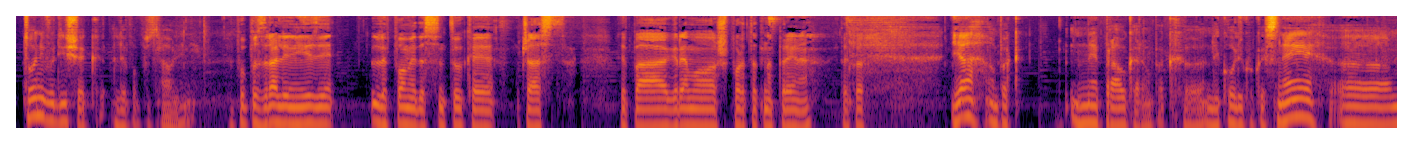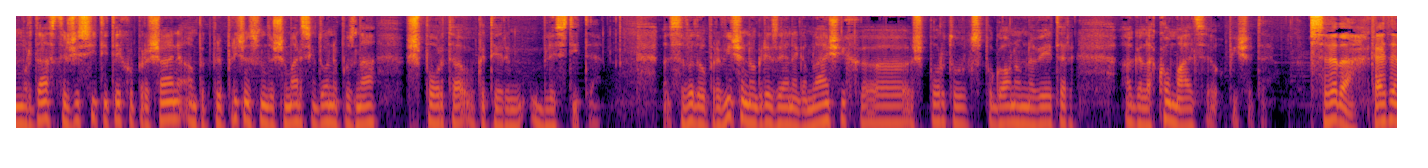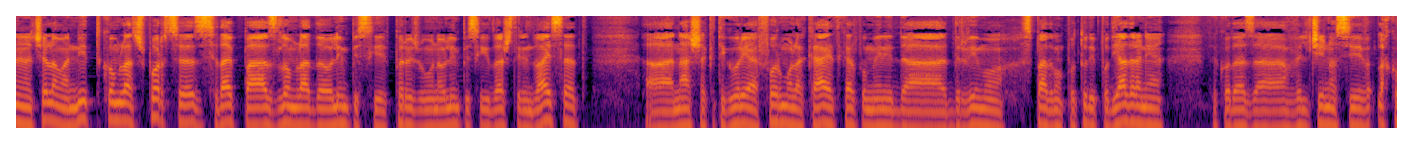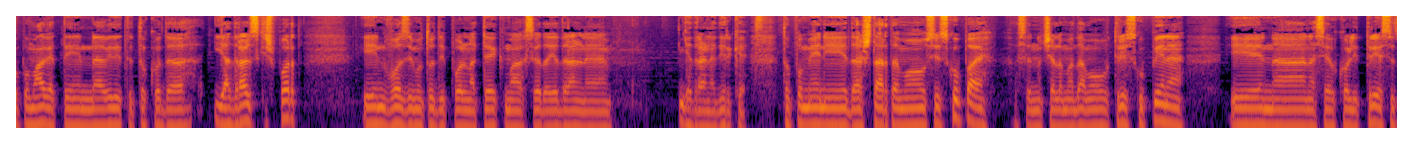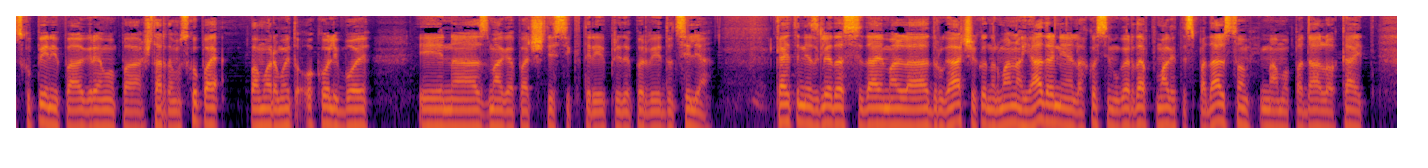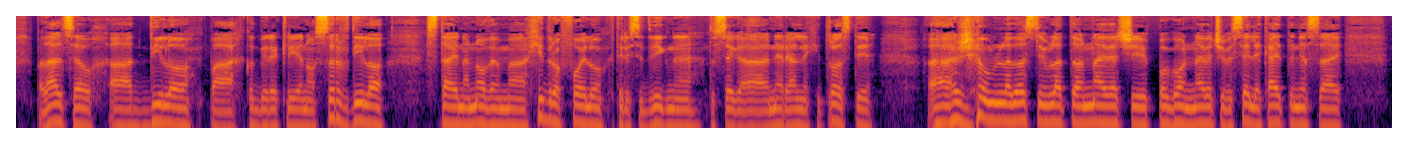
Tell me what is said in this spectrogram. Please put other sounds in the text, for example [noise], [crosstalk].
Toni Vodišek, lepo pozdravljeni. Lepo pozdravljeni, Jezi. Lepo mi je, da sem tukaj, čast. Zdaj pa gremo športati naprej. Ja, ampak ne pravkar, ampak eh, nekoliko kasneje. Uh, morda ste že siti teh vprašanj, ampak prepričan sem, da še marsikdo ne pozna športa, v katerem blestite. Seveda upravičeno gre za enega mlajših uh, športov s pogonom na veter, a ga lahko malce opišete. Seveda, kaj te je načeloma ni tako mlad šport, sedaj pa zelo mlad olimpijski, prvič bomo na olimpijskih 2024 naša kategorija je Formula Kite, kar pomeni, da drvimo, spadamo pod tudi pod jadranje, tako da za veličino si lahko pomagate in vidite to kot jadralski šport in vozimo tudi pol na tekmah, seveda jadralne, jadralne dirke. To pomeni, da štartamo vsi skupaj, se načeloma damo v tri skupine in a, nas je okoli 30 skupini, pa gremo pa štartamo skupaj, pa moramo iti okoli boj in a, zmaga pač tisti, ki pride prvi do cilja. Kajtenje zgleda sedaj malo drugače kot normalno jadranje, lahko si mu grda pomagate s padalstvom, imamo padalo kajt padalcev, a dilo pa, kot bi rekli, eno surf dilo, sedaj na novem hidrofoilu, kateri se dvigne, dosega nerealne hitrosti. A, že v mladosti je bilo to največji pogon, največje veselje kajtenja, saj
